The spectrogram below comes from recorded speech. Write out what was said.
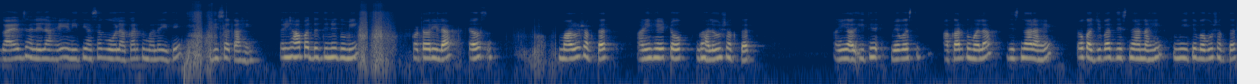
गायब झालेलं आहे आणि इथे असा गोल आकार तुम्हाला इथे दिसत आहे. तर ह्या पद्धतीने तुम्ही कटोरीला टक्स मारू शकतात आणि हे टोक घालवू शकतात. आणि इथे व्यवस्थित आकार तुम्हाला दिसणार आहे. टोक अजिबात दिसणार नाही. तुम्ही इथे बघू शकतात.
